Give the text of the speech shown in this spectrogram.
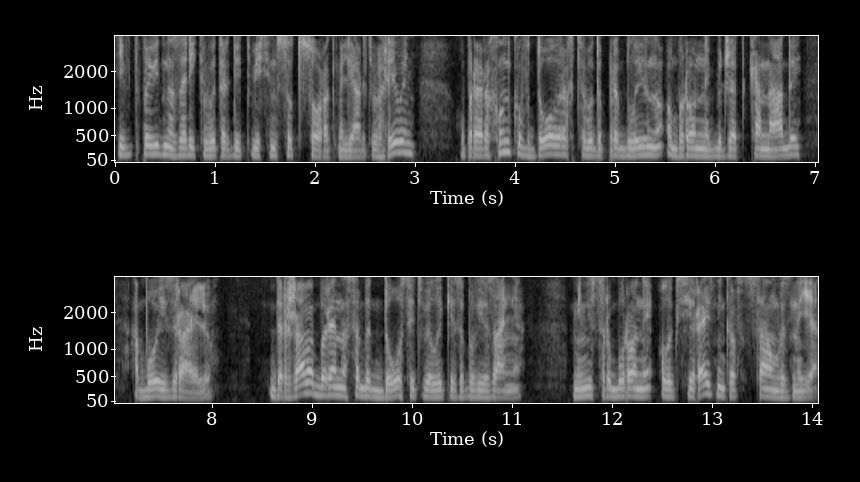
і відповідно за рік витратить 840 мільярдів гривень, у перерахунку в доларах це буде приблизно оборонний бюджет Канади або Ізраїлю. Держава бере на себе досить великі зобов'язання. Міністр оборони Олексій Резніков сам визнає,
